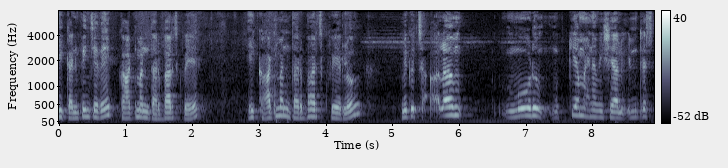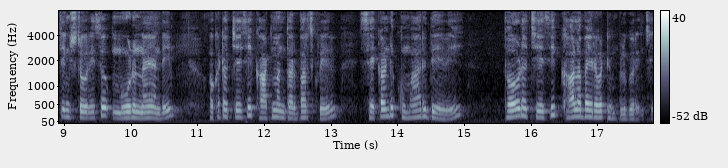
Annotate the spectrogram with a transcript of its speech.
ఈ కనిపించేదే కాట్మన్ దర్బార్ స్క్వేర్. ఈ కాట్మన్ దర్బార్ స్క్వేర్లో మీకు చాలా మూడు ముఖ్యమైన విషయాలు ఇంట్రెస్టింగ్ స్టోరీస్ మూడు ఉన్నాయండి ఒకటి వచ్చేసి Kathmandu Durbar square second Kumaridevi third వచ్చేసి కాలభైరవ టెంపుల్ గురించి.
